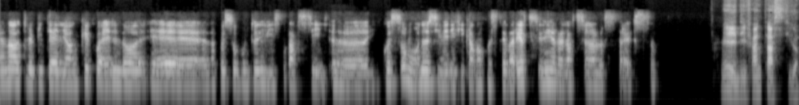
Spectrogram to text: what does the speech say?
è un altro epitelio anche quello e da questo punto di vista sì, eh, in questo modo si verificano queste variazioni in relazione allo stress. Vedi, fantastico.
